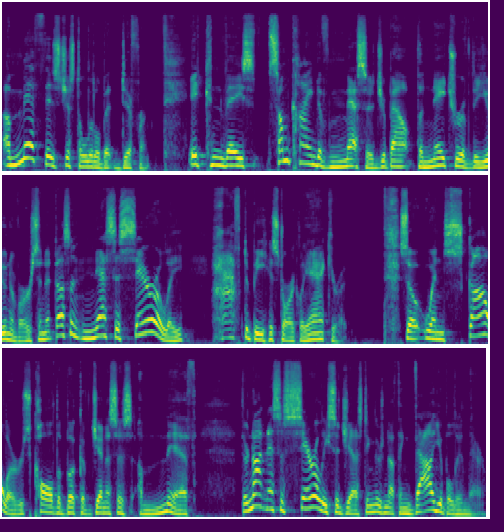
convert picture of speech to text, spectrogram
A myth is just a little bit different. It conveys some kind of message about the nature of the universe, and it doesn't necessarily have to be historically accurate. So when scholars call the book of Genesis a myth, they're not necessarily suggesting there's nothing valuable in there.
